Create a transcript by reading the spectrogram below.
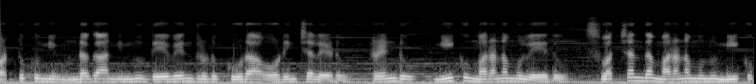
పట్టుకుని ఉండగా నిన్ను దేవేంద్రుడు కూడా ఓడించలేడు. రెండు నీకు మరణము లేదు. స్వచ్ఛంద మరణమును నీకు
